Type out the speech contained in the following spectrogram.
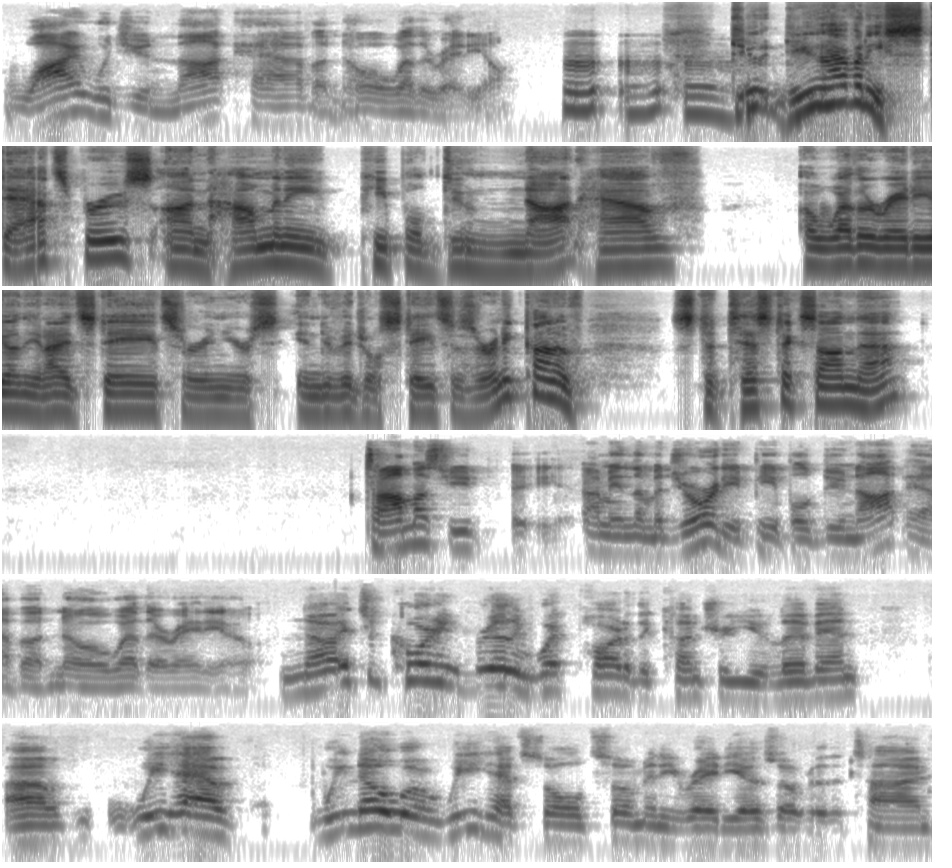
why would you not have a NOAA weather radio? Do do you have any stats, Bruce, on how many people do not have a weather radio in the United States or in your individual states? Is there any kind of statistics on that? Thomas, you, I mean, the majority of people do not have a NOAA weather radio. No, it's according really what part of the country you live in. Uh, we have we know where we have sold so many radios over the time.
